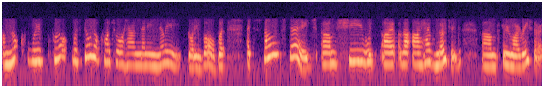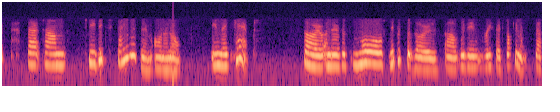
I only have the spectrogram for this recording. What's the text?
I'm not. We're we're still not quite sure how Nanny Nellie got involved, but at some stage, um, she would. I I have noted um, through my research that um, she did stay with them on and off in their camp so, and there's a small snippets of those uh, within research documents that,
